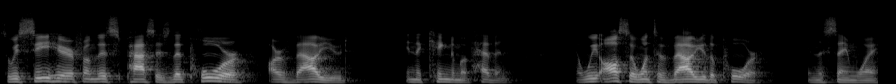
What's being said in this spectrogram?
So we see here from this passage that poor are valued in the kingdom of heaven. And we also want to value the poor in the same way.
